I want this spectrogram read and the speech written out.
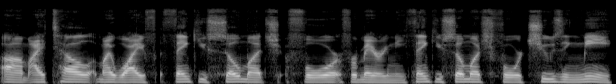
um, I tell my wife, thank you so much for, for marrying me. Thank you so much for choosing me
